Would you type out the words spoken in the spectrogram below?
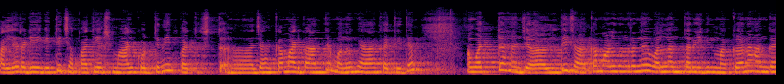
ಪಲ್ಯ ರೆಡಿ ಆಗೈತಿ. ಚಪಾತಿ ಅಷ್ಟು ಮಾಡಿ ಕೊಡ್ತೀನಿ. ಬಟ್ ಅಷ್ಟು ಜಳಕ ಮಾಡಿ ಬಾ ಅಂತ ಮನುಗೆ ಹೇಳಕತ್ತಿದ್ದೆ ಒಟ್ಟು ಜಲ್ದಿ ಜಳಕ ಮಾಡೋದಂದ್ರೆ ಒಲ್ಲ ಅಂತಾರೆ ಈಗಿನ ಮಕ್ಕಳನ್ನ ಹಂಗೆ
